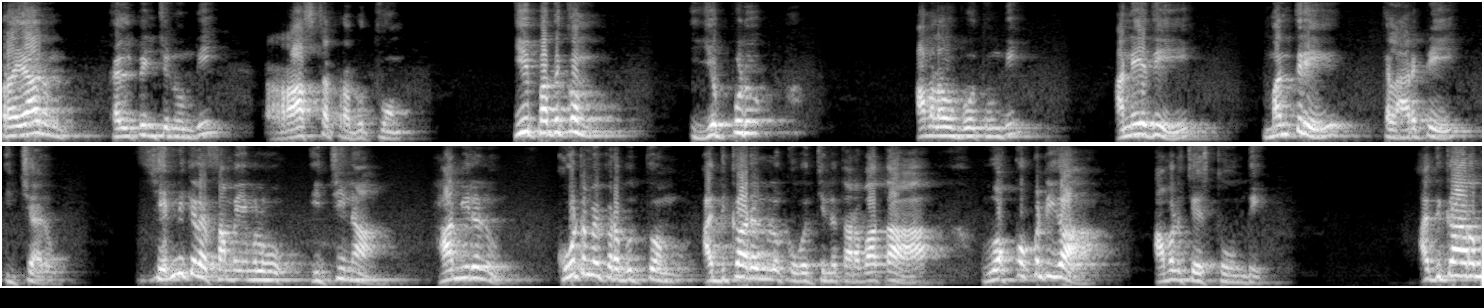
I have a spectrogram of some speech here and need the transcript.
ప్రయాణం కల్పించనుంది రాష్ట్ర ప్రభుత్వం. ఈ పథకం ఎప్పుడు అమలవబోతుంది? అనేది మంత్రి క్లారిటీ ఇచ్చారు. ఎన్నికల సమయంలో ఇచ్చిన హామీలను కూటమి ప్రభుత్వం అధికారంలోకి వచ్చిన తర్వాత ఒక్కొక్కటిగా అమలు చేస్తూ ఉంది. అధికారం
